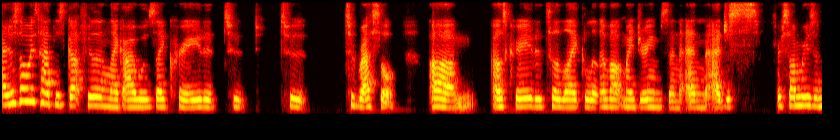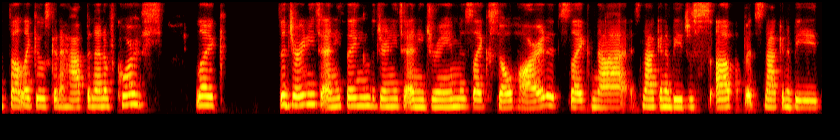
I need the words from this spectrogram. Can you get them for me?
I just always had this gut feeling like I was like created to to to wrestle. Um I was created to like live out my dreams and and I just for some reason felt like it was going to happen and of course like the journey to anything, the journey to any dream is like so hard. It's like not it's not going to be just up, it's not going to be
